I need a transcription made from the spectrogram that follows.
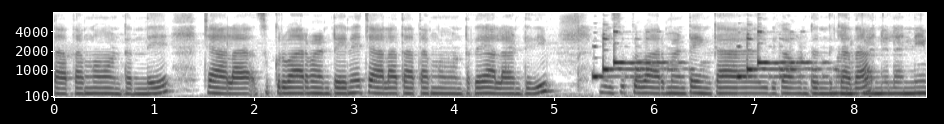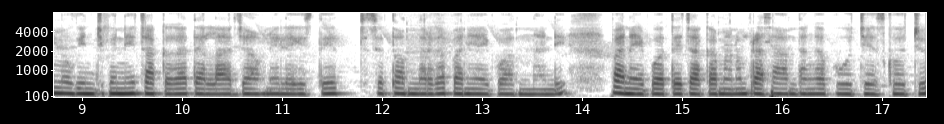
తాతంగం ఉంటుంది. చాలా శుక్రవారం అంటేనే చాలా తాతంగం ఉంటుంది అలాంటిది. ఈ శుక్రవారం అంటే ఇంకా ఇదిగా ఉంటుంది కదా. పనులన్నీ ముగించుకుని చక్కగా తెల్లారుజామునే లేగిస్తే తొందరగా పని అయిపోతుందండి. పని అయిపోతే చక్కగా మనం ప్రశాంతంగా పూజ చేసుకోవచ్చు.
